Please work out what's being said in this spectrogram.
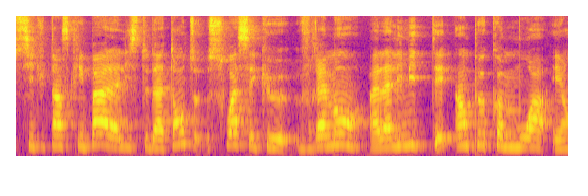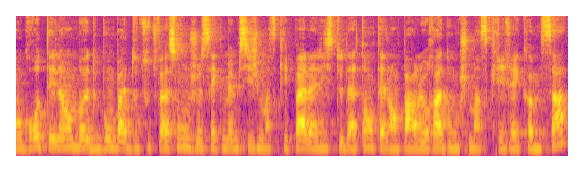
si tu t'inscris pas à la liste d'attente, soit c'est que vraiment, à la limite, tu es un peu comme moi et en gros, tu es là en mode bon, bah de toute façon, je sais que même si je m'inscris pas à la liste d'attente, elle en parlera donc je m'inscrirai comme ça.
